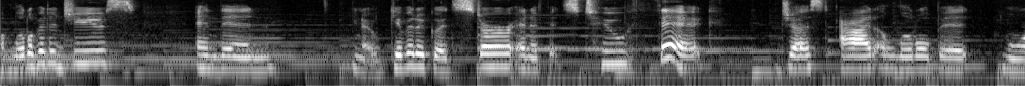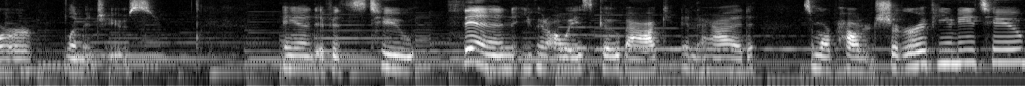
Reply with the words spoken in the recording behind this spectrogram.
a little bit of juice and then, you know, give it a good stir. And if it's too thick, just add a little bit more lemon juice. And if it's too thin, you can always go back and add some more powdered sugar if you need to.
